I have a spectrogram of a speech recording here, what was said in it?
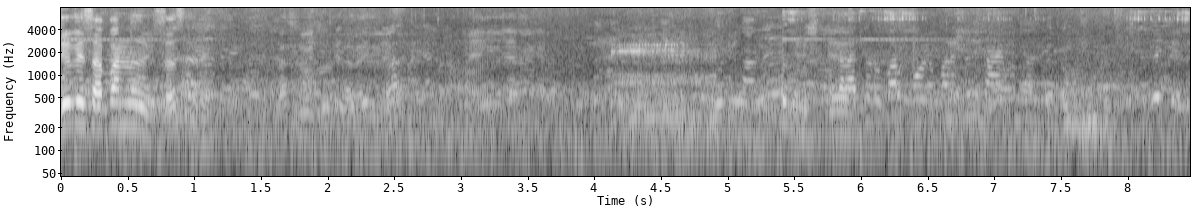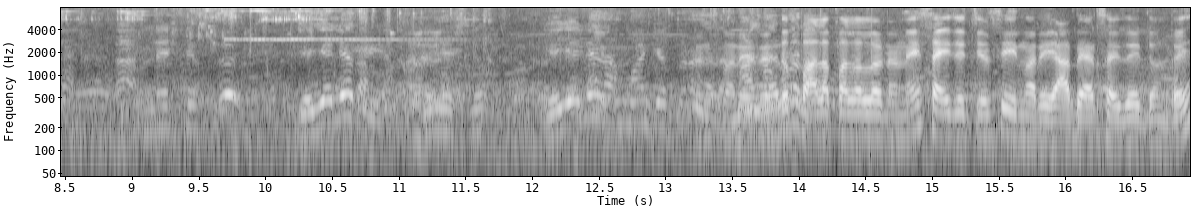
చూపిస్తా పనులు చూపిస్తా సరే. రెండు పాల పళ్ళలో ఉన్నాయి సైజ్ వచ్చేసి మరి యాభై ఆరు సైజ్ అయితే ఉంటాయి.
